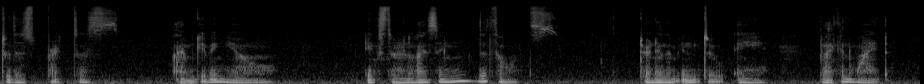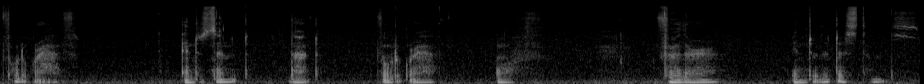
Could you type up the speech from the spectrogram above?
to this practice I'm giving you, externalizing the thoughts, turning them into a black and white photograph and to send that photograph off further into the distance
